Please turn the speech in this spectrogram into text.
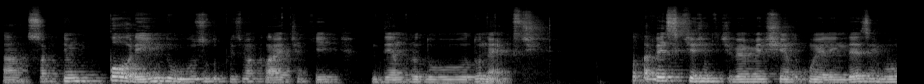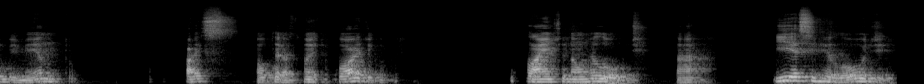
Tá? Só que tem um porém do uso do Prisma Client aqui dentro do, do Next. Toda vez que a gente estiver mexendo com ele em desenvolvimento, faz alterações no código, o client dá um reload, tá? E esse reload,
